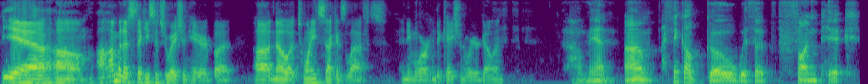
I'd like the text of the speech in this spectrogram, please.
yeah, um, I- I'm in a sticky situation here, but uh, Noah, 20 seconds left. Any more indication where you're going? Oh man, um, I think I'll go with a fun pick,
